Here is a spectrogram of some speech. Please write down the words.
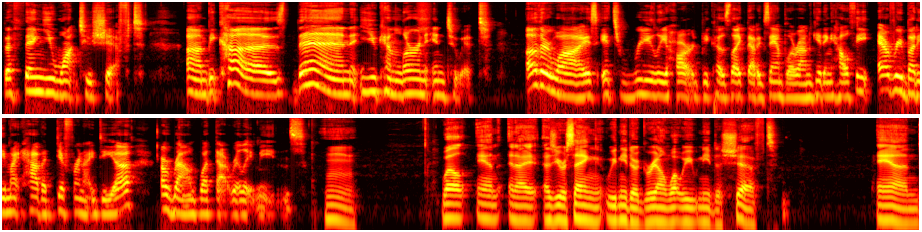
the thing you want to shift um, because then you can learn into it. Otherwise, it's really hard because, like that example around getting healthy, everybody might have a different idea around what that really means. Hmm. Well, and and I, as you were saying, we need to agree on what we need to shift, and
